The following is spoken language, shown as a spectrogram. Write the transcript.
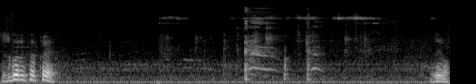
תסגור את הפה. זהו.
